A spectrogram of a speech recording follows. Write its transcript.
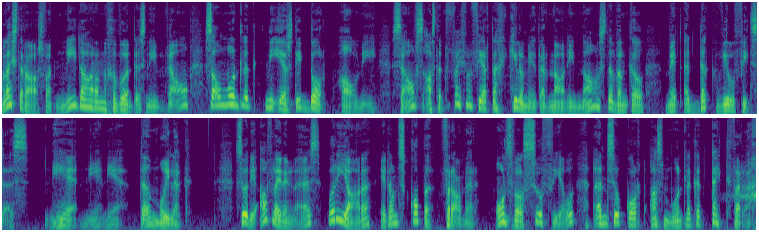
Luisteraars wat nie daaraan gewoond is nie, wel, sal moontlik nie eers die dorp haal nie, selfs as dit 45 km na die naaste winkel met 'n dik wielfiets is. Nee, nee, nee, te moeilik. So die afleiding is, oor die jare het ons koppe verander. Ons wil soveel in so kort as moontlike tyd verrig.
